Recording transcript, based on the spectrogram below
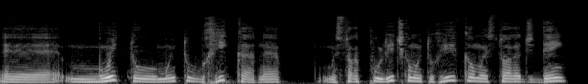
é, muito, muito rica, né? Uma história política muito rica, uma história de DEM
